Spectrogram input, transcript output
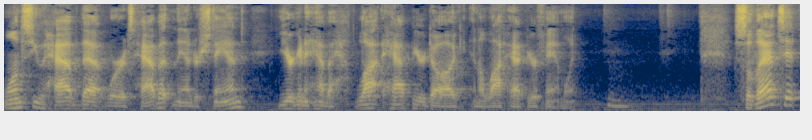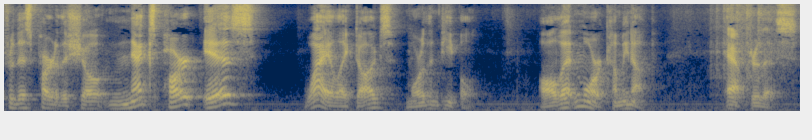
Once you have that where it's habit and they understand, you're going to have a lot happier dog and a lot happier family. Hmm. So that's it for this part of the show. Next part is why I like dogs more than people. All that and more coming up after this.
